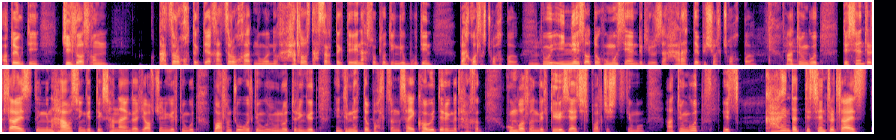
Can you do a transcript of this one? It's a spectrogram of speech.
одоо юу гэдэг жил болгон газар ухдаг тий газар ухаад нөгөө нэг халуус тасардаг тий энэ асуудлууд ингээ бүгдийг байхгүй болгочих байхгүй юу. Тэгвэл энээс одоо хүмүүсийн амьдрал ерөөсө хараатай биш болчих байхгүй юу. А тэнгүүд decentralized ингээ housing гэдэг санаа ингээл явж ийн гэл тэнгүүд боломжгүй гэл тэнгүүд өнөөдөр ингээд интернеттэй болцсон сая ковидэр ингээд харахад хүн болго ингээл гэрээсээ ажиллаж болж шít тийм үү. А тэнгүүд it's kind of decentralized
